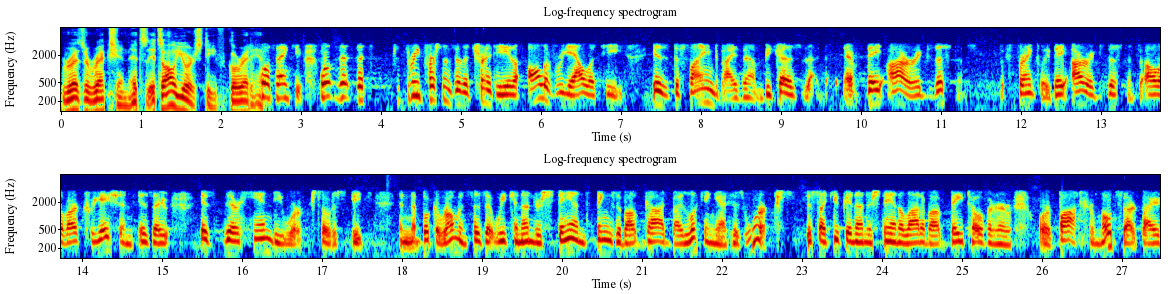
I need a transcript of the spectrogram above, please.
resurrection. It's it's all yours, Steve. Go right ahead. Well, thank you. Well, the, the three persons of the Trinity, all of reality is defined by them because they are existence frankly, they are existence. All of our creation is a is their handiwork, so to speak. And the book of Romans says that we can understand things about God by looking at his works. Just like you can understand a lot about Beethoven or, or Bach or Mozart by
